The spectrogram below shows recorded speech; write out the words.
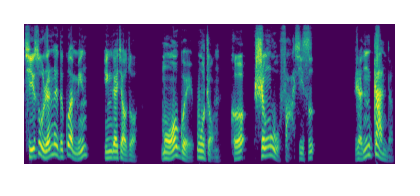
起诉人类的冠名应该叫做“魔鬼物种”和“生物法西斯”。人干的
